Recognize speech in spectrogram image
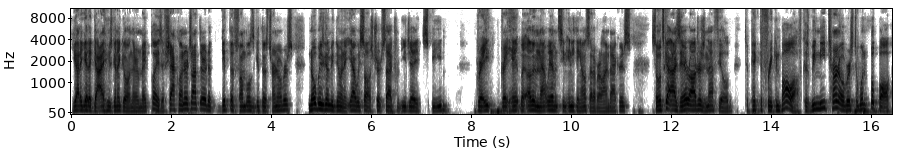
You got to get a guy who's going to go in there and make plays. If Shaq Leonard's not there to get the fumbles, get those turnovers, nobody's going to be doing it. Yeah, we saw a strip sack from EJ Speed. Great, great hit. But other than that, we haven't seen anything else out of our linebackers. So let's get Isaiah Rogers in that field to pick the freaking ball off because we need turnovers to win football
